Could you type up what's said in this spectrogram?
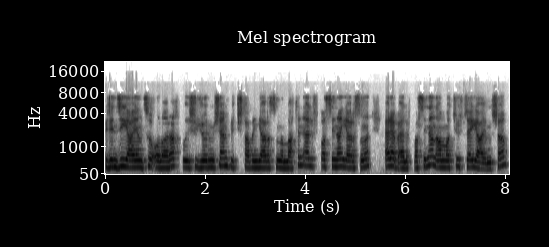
birinci yayıncı olaraq bu işi görmüşəm. Bir kitabın yarısını Latin əlifbası ilə, yarısını ərəb əlifbası ilə, amma türkcə yaymışam.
